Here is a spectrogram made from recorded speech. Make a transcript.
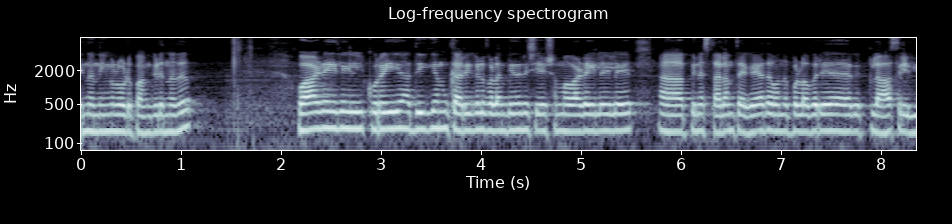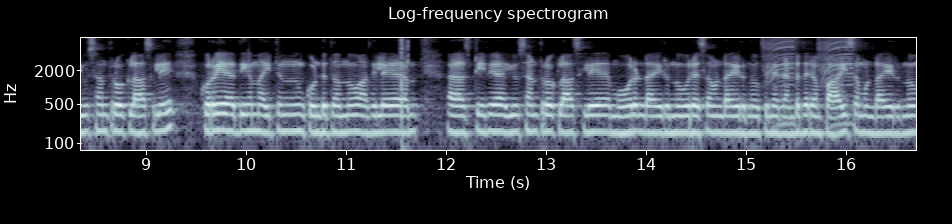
ഇന്ന് നിങ്ങളോട് പങ്കിടുന്നത്. വാഴയിലയിൽ കുറേ അധികം കറികൾ വിളമ്പിയതിന് ശേഷം വാഴയിലയിൽ പിന്നെ സ്ഥലം തികയാതെ വന്നപ്പോൾ അവർ ക്ലാസ്സിൽ യൂസ് ആൻഡ് ത്രോ ക്ലാസ്സിൽ കുറേ അധികം ഐറ്റം കൊണ്ടു തന്നു. അതിൽ സ്റ്റീൽ യൂസ് ആൻഡ് ത്രോ ക്ലാസ്സിൽ മോരുണ്ടായിരുന്നു രസം ഉണ്ടായിരുന്നു പിന്നെ രണ്ട് തരം പായസം ഉണ്ടായിരുന്നു.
